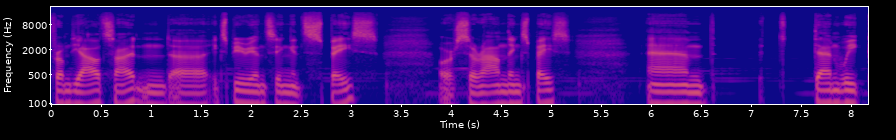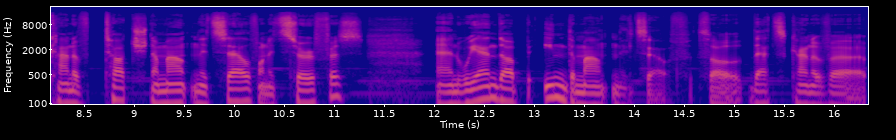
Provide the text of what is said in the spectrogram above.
from the outside and uh, experiencing its space or surrounding space, and then we kind of touch the mountain itself on its surface. And we end up in the mountain itself, so that's kind of uh,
